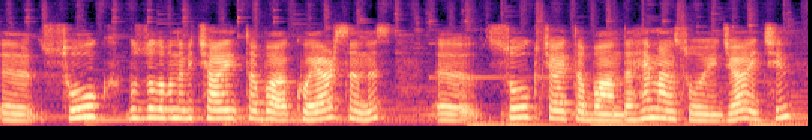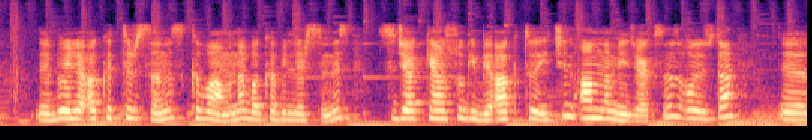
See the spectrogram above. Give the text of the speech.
Ee, Soğuk buzdolabına bir çay tabağı koyarsanız e, soğuk çay tabağında hemen soğuyacağı için e, böyle akıtırsanız kıvamına bakabilirsiniz. Sıcakken su gibi aktığı için anlamayacaksınız. O yüzden e,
